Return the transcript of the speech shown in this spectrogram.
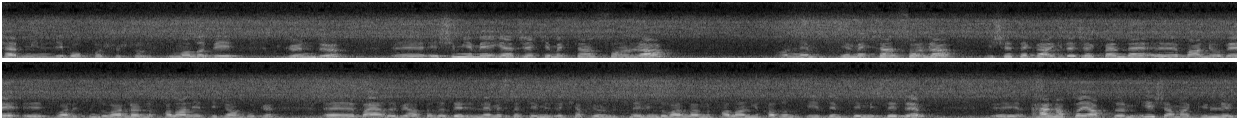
terminli, bol koşuşturmalı bir gündü. Ee, eşim yemeğe gelecek. Yemekten sonra Annem yemekten sonra işe tekrar gidecek. Ben de e, banyo ve e, tuvaletin duvarlarını falan ekleyeceğim bugün. E, bayağıdır bir haftada derinlemesine temizlik yapıyorum. Bütün evin duvarlarını falan yıkadım, sildim, temizledim. E, her hafta yaptığım iş ama günlük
